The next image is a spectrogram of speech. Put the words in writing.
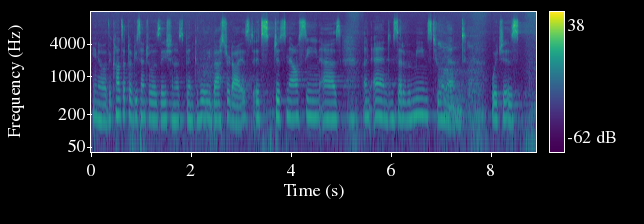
you know, the concept of decentralization has been completely bastardized. It's just now seen as an end instead of a means to an end, which is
